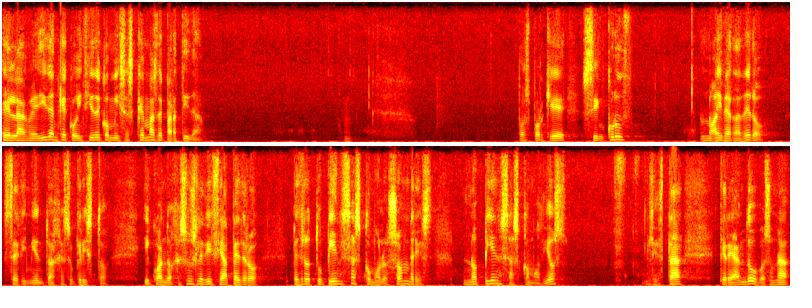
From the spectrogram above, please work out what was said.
en la medida en que coincide con mis esquemas de partida. Pues porque sin cruz no hay verdadero seguimiento a Jesucristo. Y cuando Jesús le dice a Pedro, Pedro, tú piensas como los hombres, no piensas como Dios le está creando pues, una,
